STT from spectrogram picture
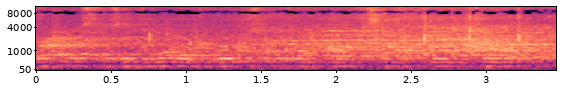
Travis is in the water first. From South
